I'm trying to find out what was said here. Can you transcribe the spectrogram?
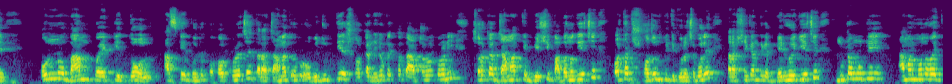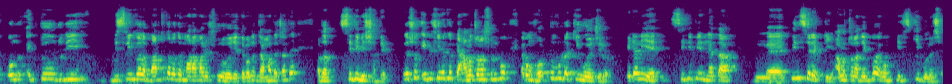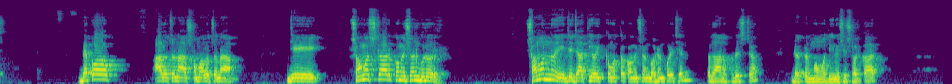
অন্য বাম কয়েকটি দল আজকে বৈঠক ওয়াকআউট করেছে। তারা জামাতের উপর অভিযোগ দিয়ে সরকার নিরপেক্ষতা আচরণ করেনি। সরকার জামাতকে বেশি প্রাধান্য দিয়েছে, অর্থাৎ স্বজনপ্রীতি করেছে বলে তারা সেখান থেকে বের হয়ে গিয়েছে। মোটামুটি আমার মনে হয় একটু যদি বিশৃঙ্খলা বাড়তো তো মারামারি শুরু হয়ে যেতে পারতো জামাতের সাথে, অর্থাৎ সিপিবির সাথে। দর্শক এই বিষয়ে একটু আলোচনা শুনব এবং হট্টগোলটা কি হয়েছিল এটা নিয়ে সিপিপির নেতা প্রিন্সের একটি আলোচনা দেখব এবং প্রিন্স কি বলেছে। ব্যাপক আলোচনা, সমালোচনা যে সংস্কার কমিশনগুলোর সমন্বয়ে যে জাতীয় ঐক্যমত্য কমিশন গঠন করেছেন প্রধান উপদেষ্টা ডক্টর মোহাম্মদ ইউনুসের সরকার,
